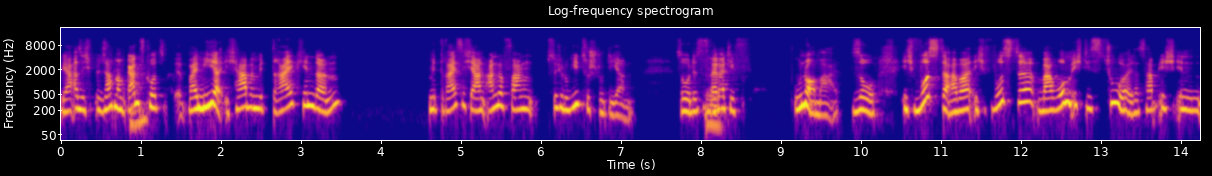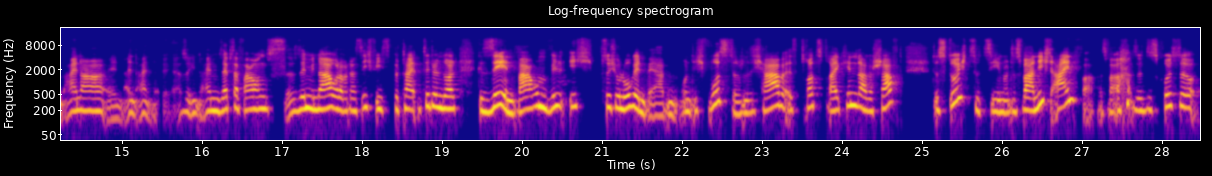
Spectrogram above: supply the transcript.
ja, also ich sag mal ganz kurz, äh, bei mir, ich habe mit drei Kindern mit 30 Jahren angefangen, Psychologie zu studieren. So, das ist ja. relativ unnormal. So, ich wusste aber, ich wusste, warum ich dies tue. Das habe ich in einer, in, in, also in einem Selbsterfahrungsseminar oder was weiß ich, wie ich es betiteln soll, gesehen. Warum will ich Psychologin werden? Und ich wusste, und ich habe es trotz drei Kinder geschafft, das durchzuziehen. Und es war nicht einfach. Es war, also das größte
